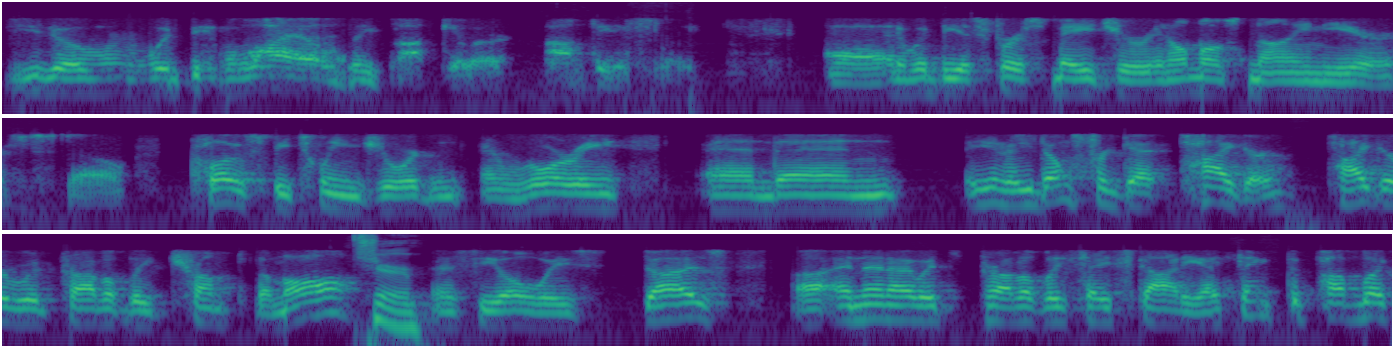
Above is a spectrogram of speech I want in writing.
you know, would be wildly popular, obviously. Uh, and it would be his first major in almost nine years. So close between Jordan and Rory. And then, you know, you don't forget Tiger. Tiger would probably trump them all, sure, as he always does. Uh, and then I would probably say Scotty. I think the public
